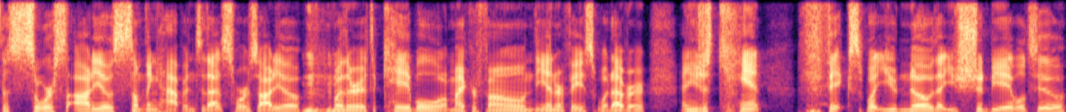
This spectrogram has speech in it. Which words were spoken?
the source audio something happened to that source audio Mhm. whether it's a cable a microphone the interface whatever and you just can't fix what you know that you should be able to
